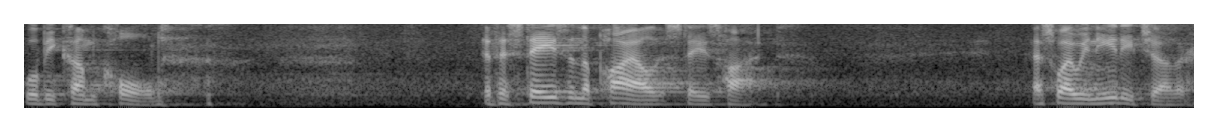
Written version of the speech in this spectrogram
will become cold. if it stays in the pile, it stays hot. That's why we need each other.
